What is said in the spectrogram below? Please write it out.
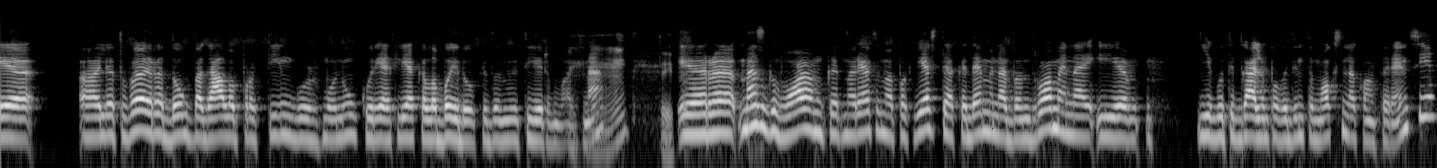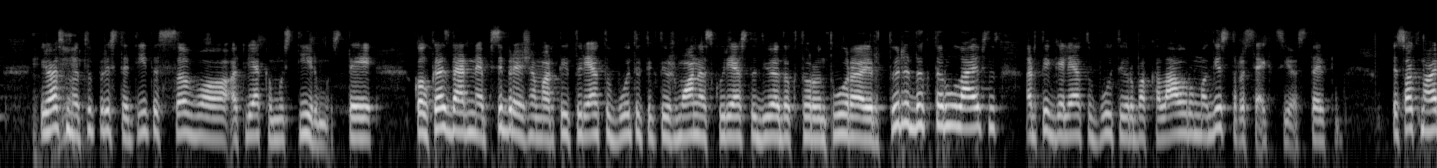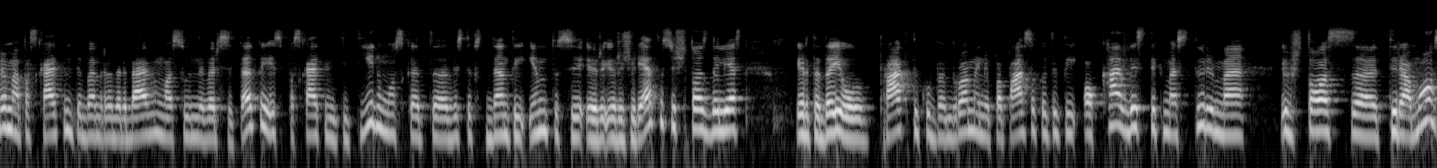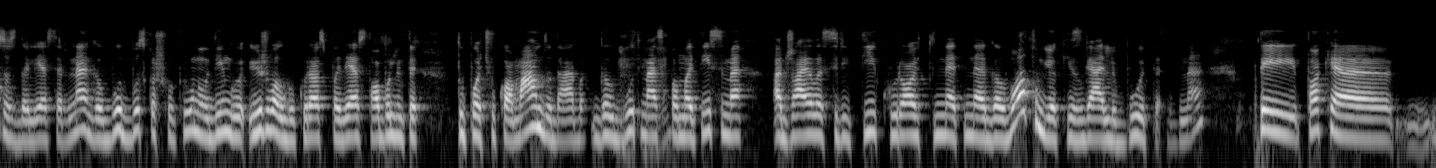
Lietuvoje yra daug be galo protingų žmonių, kurie atlieka labai daug įdomių tyrimų, ar ne? Mhm, taip. Ir mes galvojom, kad norėtume pakviesti akademinę bendruomenę į jeigu taip galim pavadinti, mokslinę konferenciją ir jos mhm. metu pristatyti savo atliekamus tyrimus. Tai kol kas dar neapsibrėžiam, ar tai turėtų būti tik tai žmonės, kurie studijuoja doktorantūrą ir turi doktorų laipsnius, ar tai galėtų būti ir bakalaurų magistro sekcijos, tarkim. Tiesiog norime paskatinti bendradarbiavimą su universitetais, paskatinti tyrimus, kad e, vis tik studentai imtųsi ir, ir žiūrėtųsi šitos dalies ir tada jau praktikų bendruomeniai papasakoti, tai o ką vis tik mes turime uh, iš tos e, tyriamosios dalies ar ne, galbūt bus kažkokių naudingų išvalgų, kurios padės tobulinti tų pačių komandų darbą, galbūt mes mhm. pamatysime agilės rytį, kurio tu net negalvotum, jog jis gali būti, ne? Tai tokią,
